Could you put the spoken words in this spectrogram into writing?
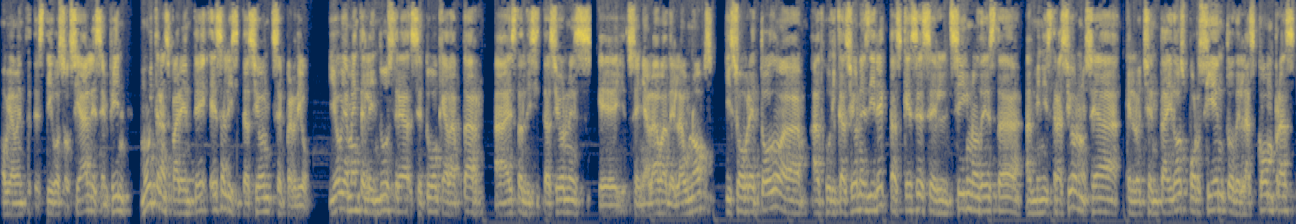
obviamente testigos sociales, en fin, muy transparente, esa licitación se perdió y obviamente la industria se tuvo que adaptar a estas licitaciones que señalaba de la UNOPS y sobre todo a adjudicaciones directas, que ese es el signo de esta administración, o sea, el 82% de las compras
